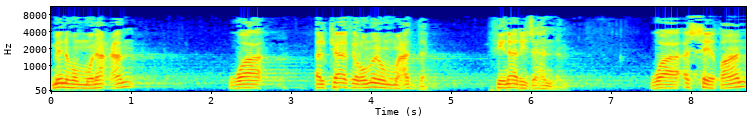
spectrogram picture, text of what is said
منهم منعم والكافر منهم معذب في نار جهنم. والشيطان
